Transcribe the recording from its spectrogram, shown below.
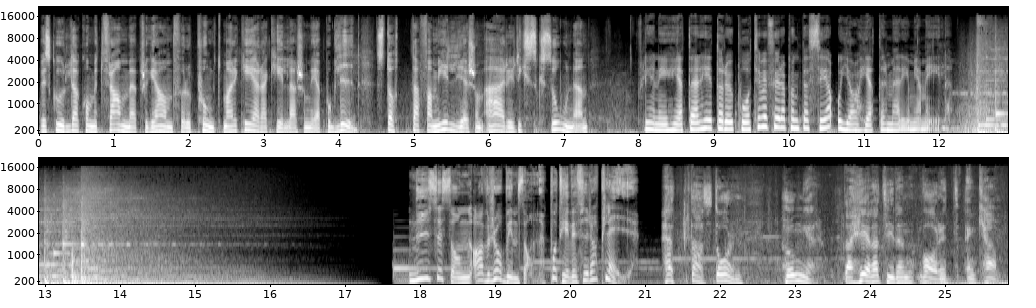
Vi skulle ha kommit fram med program för att punktmarkera killar som är på glid, stötta familjer som är i riskzonen. Fler nyheter hittar du på tv4.se och jag heter Merjem Jamil. Ny säsong av Robinson på TV4 Play. Hetta, storm, hunger. Det har hela tiden varit en kamp.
